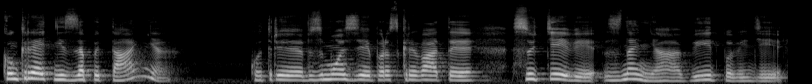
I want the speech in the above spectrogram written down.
конкретні запитання, котрі в змозі порозкривати суттєві знання, відповіді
